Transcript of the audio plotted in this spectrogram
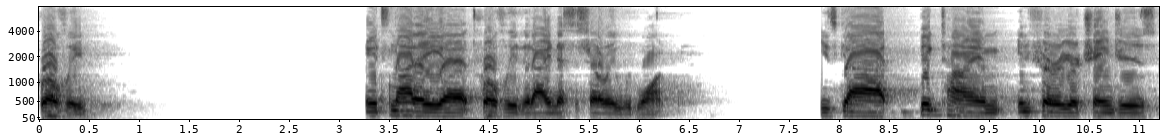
12 lead. It's not a uh, 12 lead that I necessarily would want. He's got big time inferior changes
